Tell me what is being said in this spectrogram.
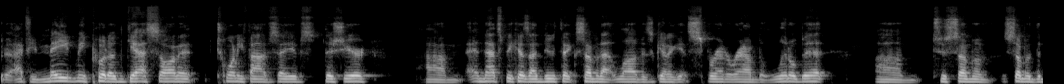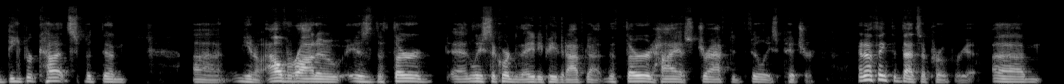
if you made me put a guess on it, 25 saves this year. Um, and that's because I do think some of that love is going to get spread around a little bit um, to some of some of the deeper cuts. But then uh, you know, Alvarado is the third, at least according to the ADP that I've got, the third highest drafted Phillies pitcher, and I think that that's appropriate. Um,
